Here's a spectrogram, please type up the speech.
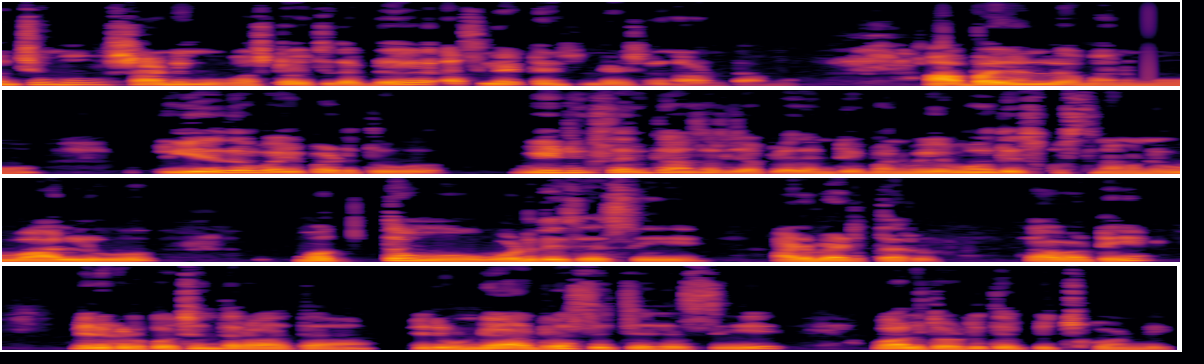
కొంచెము స్టార్టింగ్ ఫస్ట్ వచ్చేటప్పుడే అసలే టెన్షన్ టెన్షన్గా ఉంటాము. ఆ భయంలో మనము ఏదో భయపడుతూ వీటికి సరిగ్గా ఆన్సర్ చెప్పలేదంటే మనం ఏమో తీసుకొస్తున్నామని వాళ్ళు మొత్తం ఒడిదీసేసి ఆడబెడతారు. కాబట్టి మీరు ఇక్కడికి వచ్చిన తర్వాత మీరు ఉండే అడ్రస్ ఇచ్చేసేసి వాళ్ళతోటి తెప్పించుకోండి.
